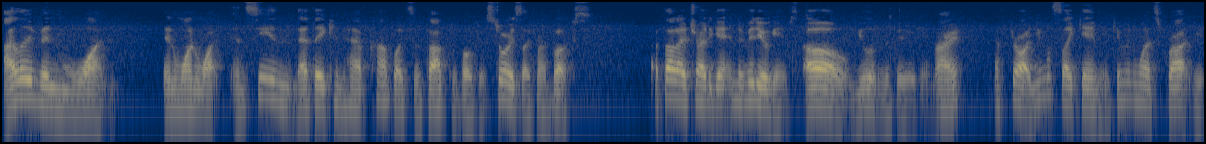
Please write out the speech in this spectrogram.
I live in one, in one what, and seeing that they can have complex and thought-provoking stories like my books. I thought I'd try to get into video games. Oh, you live in a video game. Alright. After all, you must like gaming, given what's brought you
